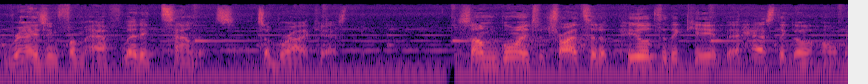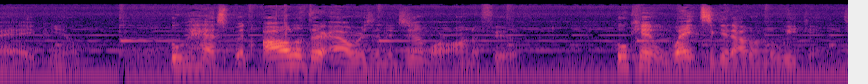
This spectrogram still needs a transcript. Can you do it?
ranging from athletic talents to broadcasting. So I'm going to try to appeal to the kid that has to go home at 8 p.m., who has spent all of their hours in the gym or on the field, who can't wait to get out on the weekends.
